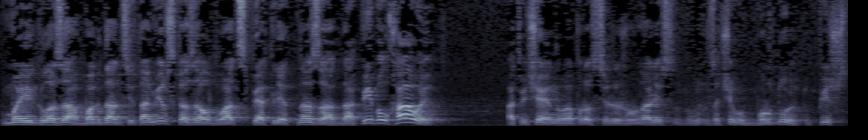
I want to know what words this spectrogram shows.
в моих глазах Богдан Титамир сказал 25 лет назад, да, people have it, отвечая на вопрос тележурналиста, «Ну, зачем вы бурду эту пишете,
